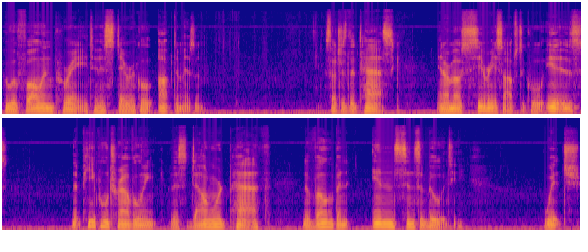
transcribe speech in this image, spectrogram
who have fallen prey to hysterical optimism. Such is the task and our most serious obstacle is that people traveling this downward path develop an insensibility which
